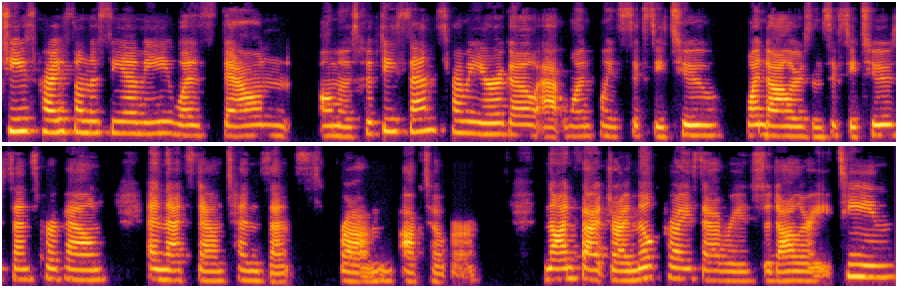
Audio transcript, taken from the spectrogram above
cheese price on the CME was down almost 50 cents from a year ago at 1.62 $1.62 per pound, and that's down 10 cents from October. Non-fat dry milk price averaged $1.18,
